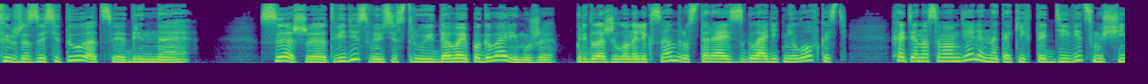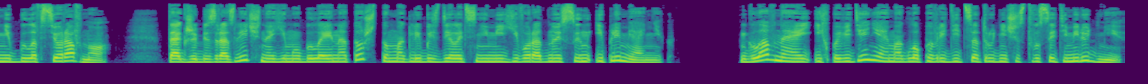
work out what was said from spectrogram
«Что же за ситуация дрянная? Саша, отведи свою сестру и давай поговорим уже», предложил он Александру, стараясь сгладить неловкость, хотя на самом деле на каких-то девиц мужчине было все равно. Также безразлично ему было и на то, что могли бы сделать с ними его родной сын и племянник. Главное, их поведение могло повредить сотрудничеству с этими людьми,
